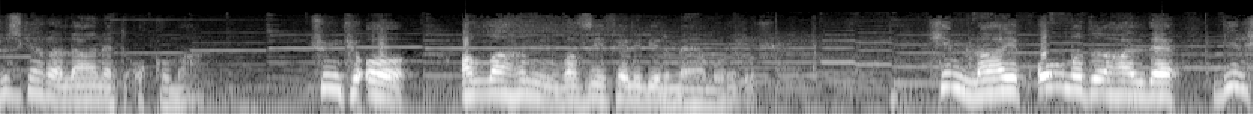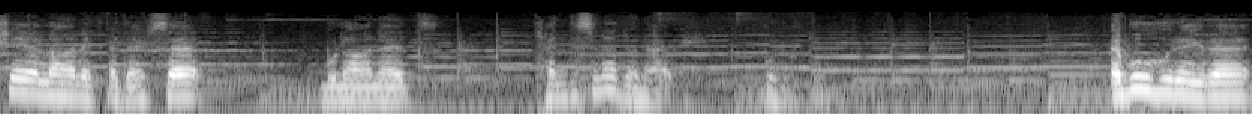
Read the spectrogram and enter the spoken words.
rüzgara lanet okuma. Çünkü o Allah'ın vazifeli bir memurudur. Kim layık olmadığı halde bir şeye lanet ederse bu lanet kendisine döner buyurdu. Ebu Hureyre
